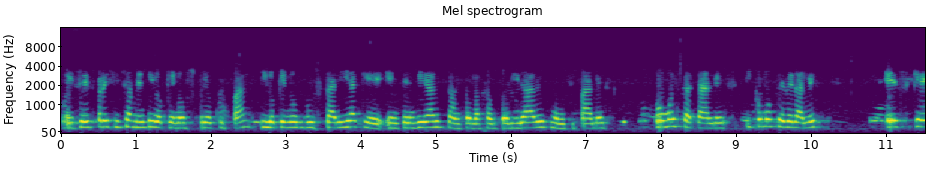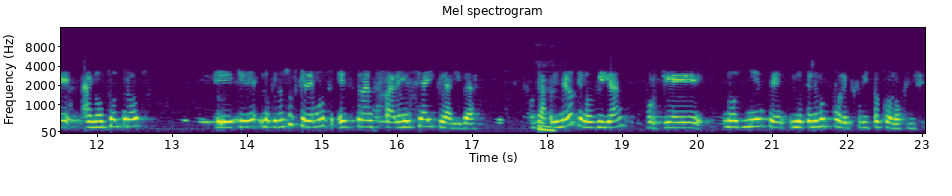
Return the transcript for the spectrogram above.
pues es precisamente lo que nos preocupa y lo que nos gustaría que entendieran tanto las autoridades municipales como estatales y como federales, es que a nosotros eh, lo que nosotros queremos es transparencia y claridad. O sea, primero que nos digan, porque nos mienten y lo tenemos por escrito con oficio.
